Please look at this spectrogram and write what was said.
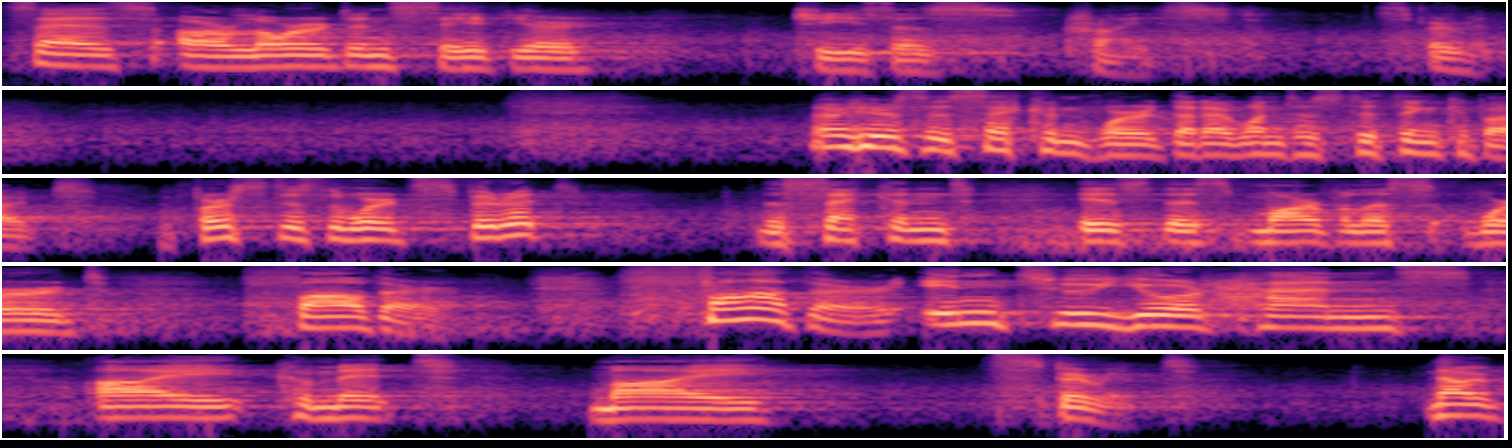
says our Lord and Savior, Jesus Christ. Spirit. Now, here's the second word that I want us to think about. The first is the word spirit, the second is this marvelous word Father. Father, into your hands I commit my spirit. Now,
